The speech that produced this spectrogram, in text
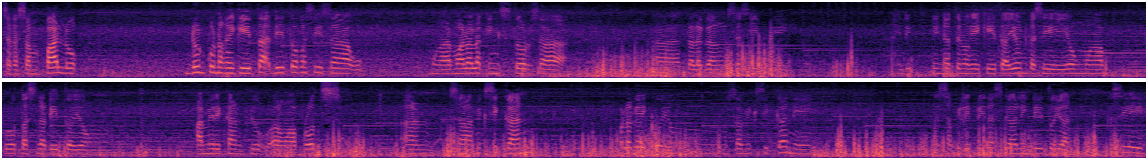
tsaka sampalok. Doon ko nakikita dito kasi sa mga malalaking store sa talagang sa city hindi, hindi natin makikita yon kasi yung mga prutas na dito yung American uh, mga fruits and sa Mexican palagay ko yung sa Mexican eh sa Pilipinas galing dito yan. Kasi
